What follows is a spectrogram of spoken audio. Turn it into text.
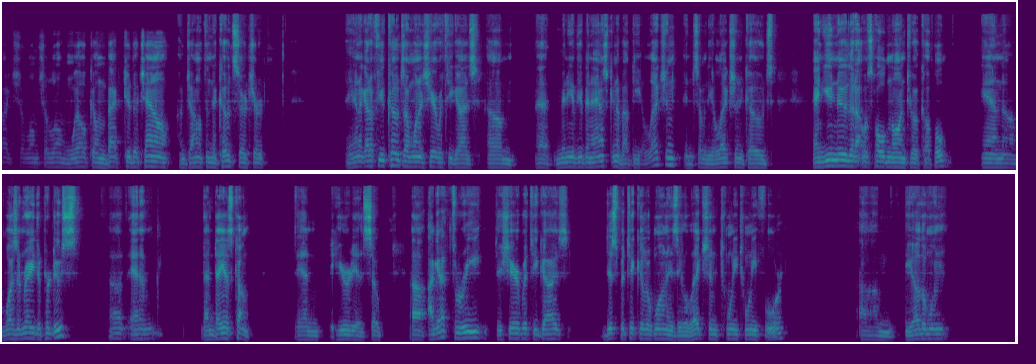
Right, shalom, shalom. Welcome back to the channel. I'm Jonathan, the code searcher. And I got a few codes I want to share with you guys. Um, uh, many of you have been asking about the election and some of the election codes. And you knew that I was holding on to a couple and uh, wasn't ready to produce. Uh, and that day has come. And here it is. So uh, I got three to share with you guys. This particular one is election 2024. Um, the other one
